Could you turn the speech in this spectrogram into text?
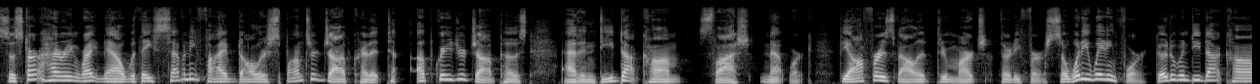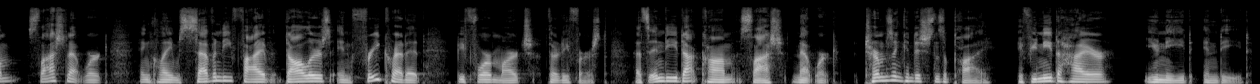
So start hiring right now with a $75 sponsored job credit to upgrade your job post at Indeed.com slash network. The offer is valid through March 31st. So what are you waiting for? Go to Indeed.com slash network and claim $75 in free credit before March 31st. That's indeed.com slash network. Terms and conditions apply. If you need to hire, you need Indeed.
